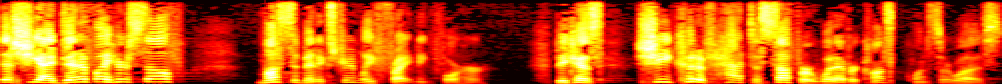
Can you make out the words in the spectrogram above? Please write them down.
that she identify herself must have been extremely frightening for her because she could have had to suffer whatever consequence there was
